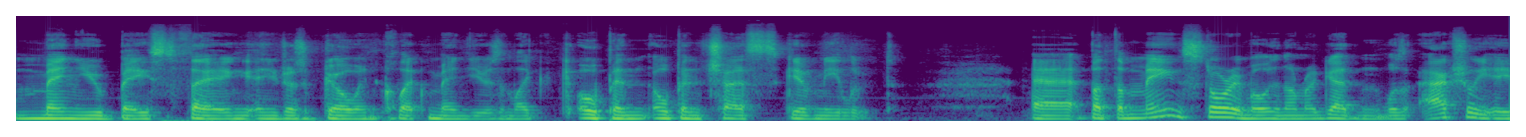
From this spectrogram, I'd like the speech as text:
menu based thing and you just go and click menus and like open open chests give me loot. Uh, but the main story mode in armageddon was actually a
